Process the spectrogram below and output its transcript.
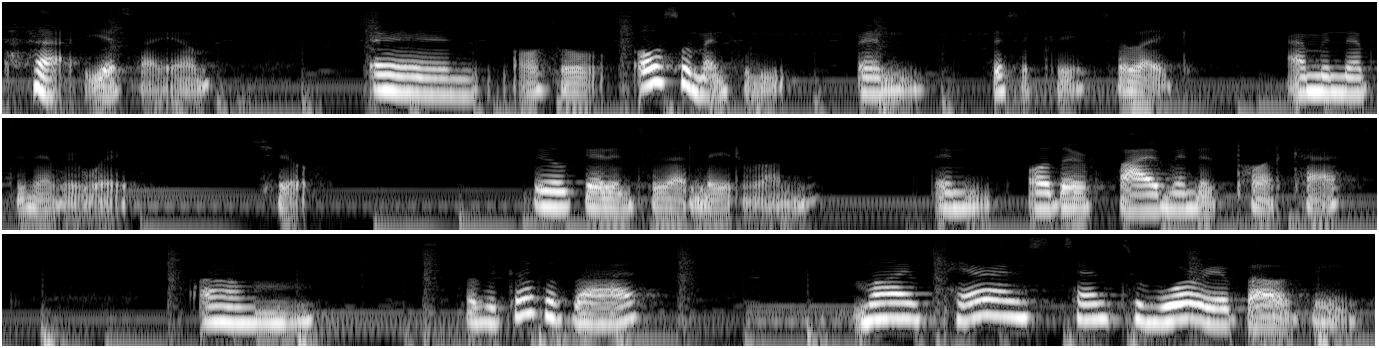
yes, I am, and also also mentally and physically, so like I'm inept in every way. Chill. We'll get into that later on in other five minute podcast. Um, so because of that, my parents tend to worry about me,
